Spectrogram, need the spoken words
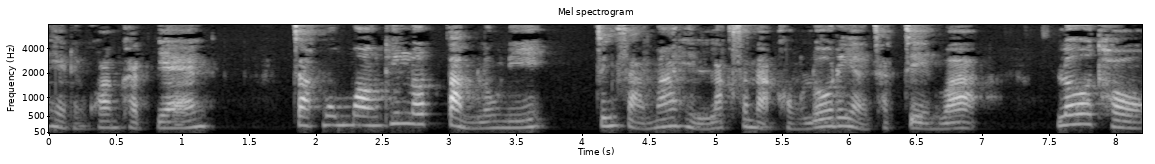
เหตุแห่งความขัดแย้ง จากมุมมองที่ลดต่ำลงนี้ จึงสามารถเห็นลักษณะของโล่ได้อย่างชัดเจนว่า โล่ทอง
